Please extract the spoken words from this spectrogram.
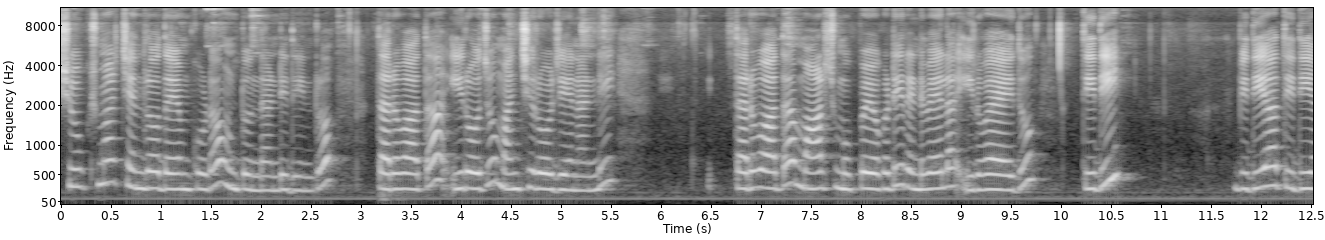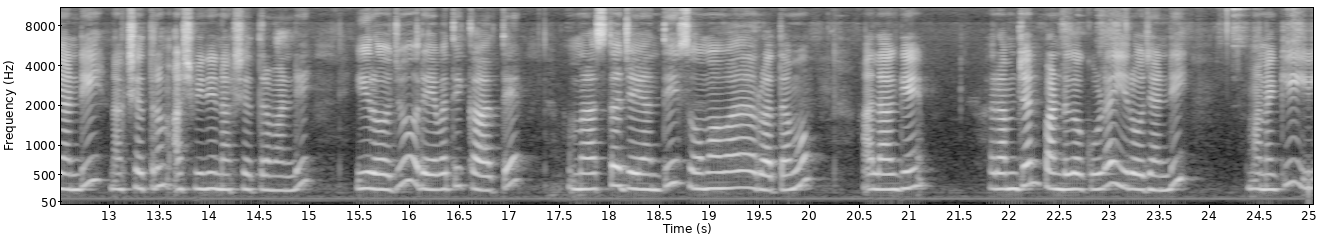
సూక్ష్మ చంద్రోదయం కూడా ఉంటుందండి దీంట్లో. తర్వాత ఈరోజు మంచి రోజేనండి. తరువాత మార్చ్ ముప్పై ఒకటి రెండు వేల ఇరవై ఐదు. తిది విద్యా తిది అండి. నక్షత్రం అశ్విని నక్షత్రం అండి ఈరోజు రేవతి కార్తె మస్త జయంతి సోమవార వ్రతము అలాగే రంజాన్ పండుగ కూడా ఈరోజు అండి మనకి ఈ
